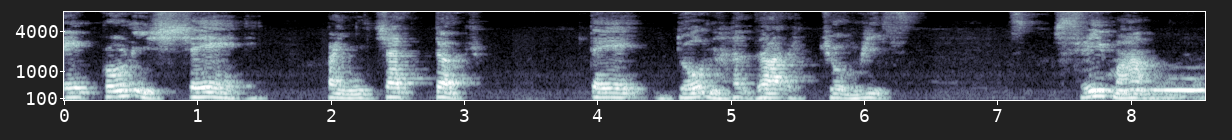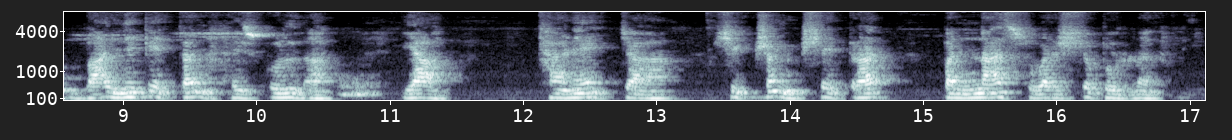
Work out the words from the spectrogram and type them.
एकोणीसशे पंच्याहत्तर ते दोन हजार चोवीस श्रीमा बालनिकेतन हायस्कूलला या ठाण्याच्या शिक्षण क्षेत्रात पन्नास वर्ष पूर्ण झाली.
